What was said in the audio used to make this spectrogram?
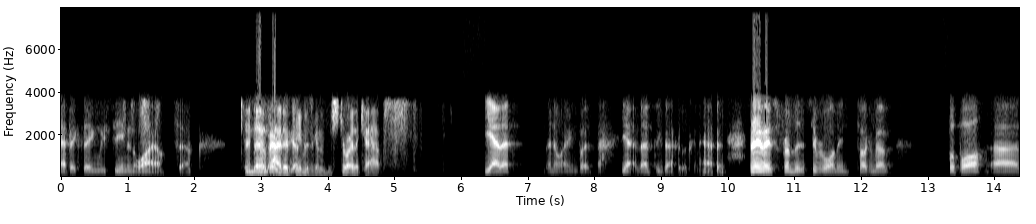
epic thing we've seen in a while. So, and then either team is going to destroy the Cavs. Yeah, that's annoying, but yeah, that's exactly what's going to happen. But anyways, from the Super Bowl, I mean, talking about football, uh,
